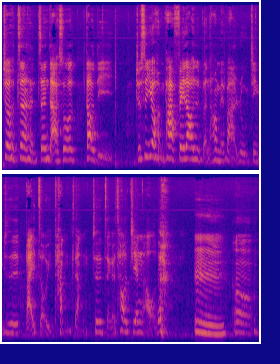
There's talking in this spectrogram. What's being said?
就真的很挣扎，说到底就是又很怕飞到日本，然后没办法入境，就是白走一趟这样，就是整个超煎熬的。嗯嗯。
